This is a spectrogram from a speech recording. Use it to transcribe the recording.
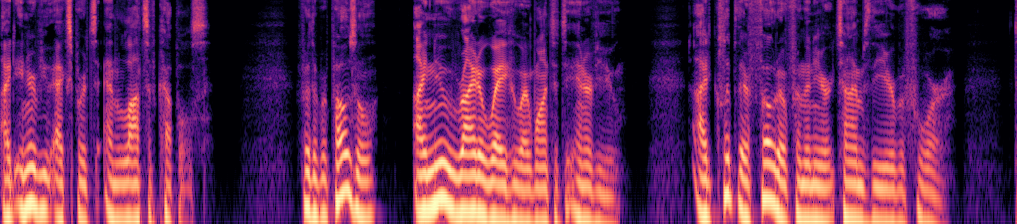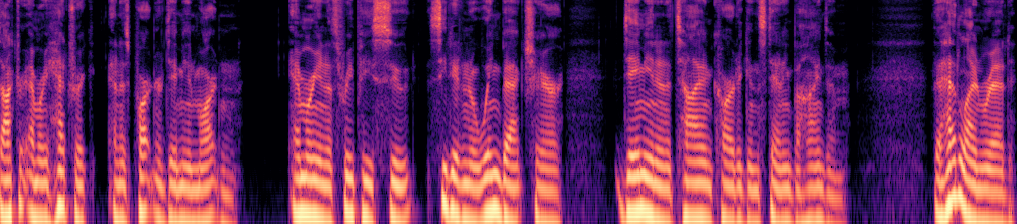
I'd interview experts and lots of couples. For the proposal, I knew right away who I wanted to interview. I'd clipped their photo from the New York Times the year before Dr. Emery Hetrick and his partner Damien Martin. Emery in a three piece suit, seated in a wingback chair Damien in a tie and cardigan standing behind him. The headline read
